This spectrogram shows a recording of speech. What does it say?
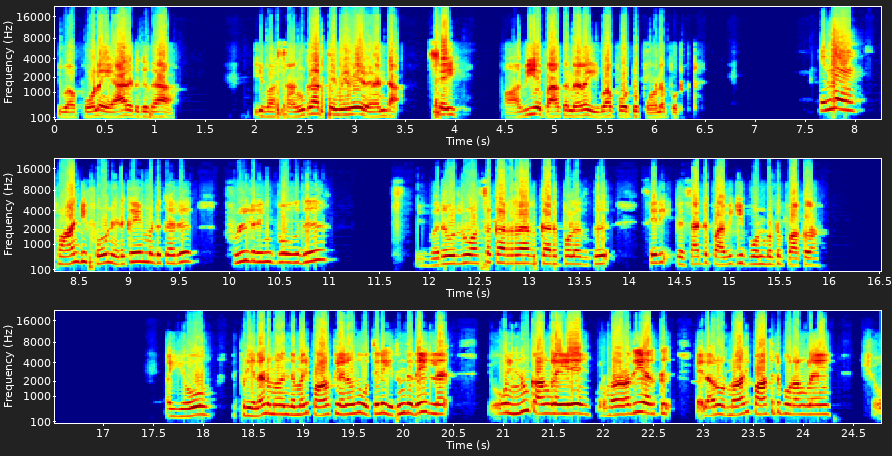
இவ போன யார் எடுக்குதா? இவ சங்கார்த்தியமே வேண்டாம் செய் பவிய பார்க்க நேரம் போட்டு போன போட்டுக்கிட்டு. என்ன? பாண்டி போன் எடுக்கவே மாட்டேக்காரு. ஃபுல் ரிங் போகுது. இவர் ஒரு ரோசக்காரரா இருக்காரு போல இருக்கு. சரி பேசாட்டு பவிக்கு போன் போட்டு பார்க்கலாம். ஐயோ இப்படி எல்லாம் நம்ம இந்த மாதிரி பார்க்கல வந்து ஒத்தையில இருந்ததே இல்ல. ஐயோ இன்னும் காங்களையே ஒரு மாதிரியா இருக்கு. எல்லாரும் ஒரு மாதிரி பார்த்துட்டு போறாங்களே. ஷோ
